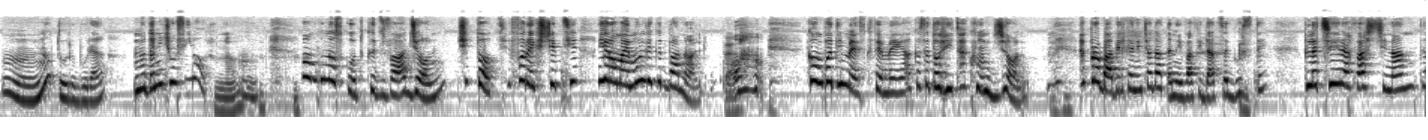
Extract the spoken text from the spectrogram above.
mm, Nu turbură Nu dă niciun fior Nu? Am cunoscut câțiva John și toți, fără excepție, erau mai mult decât banali. Da. Oh, compătimesc femeia căsătorită cu un John. Probabil că niciodată nu-i va fi dat să guste plăcerea fascinantă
